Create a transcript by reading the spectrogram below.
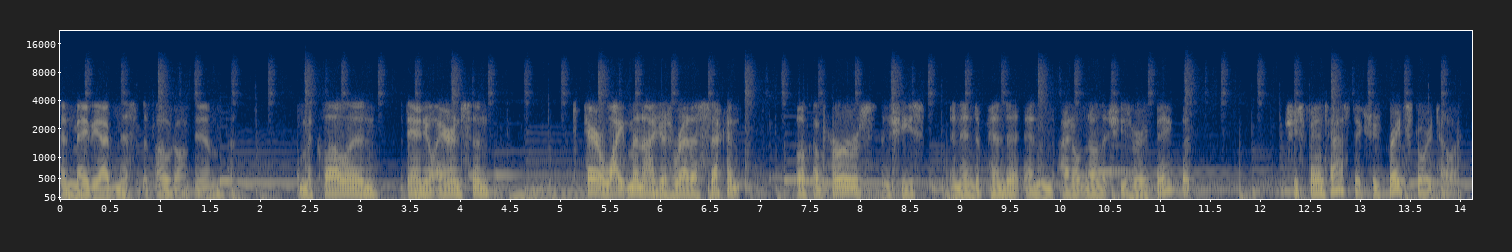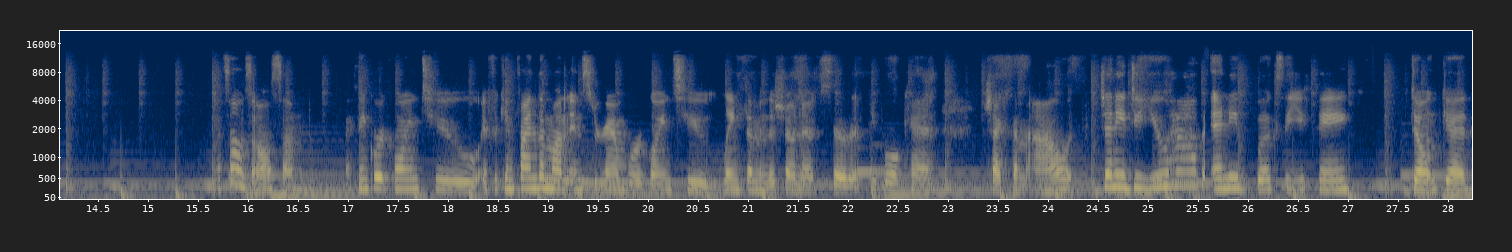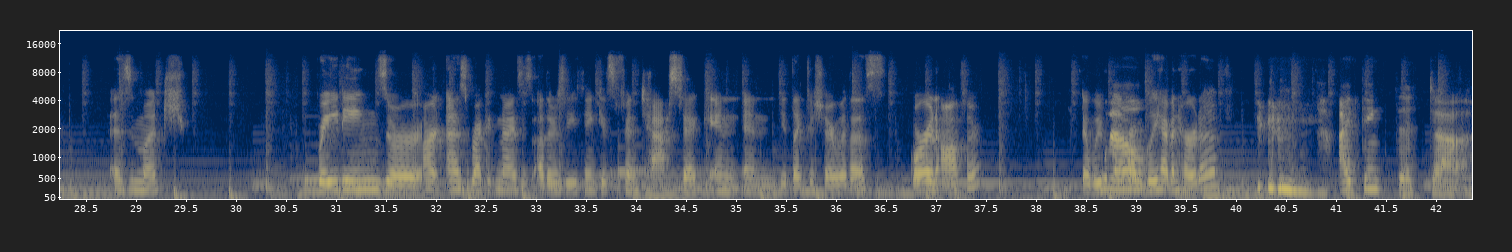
and maybe I've missed the boat on him. But McClellan, Daniel Aronson, Tara Whiteman. I just read a second book of hers, and she's an independent, and I don't know that she's very big, but she's fantastic. She's a great storyteller. That sounds awesome. I think we're going to, if we can find them on Instagram, we're going to link them in the show notes so that people can check them out. Jenny, do you have any books that you think don't get as much ratings or aren't as recognized as others that you think is fantastic and, and you'd like to share with us? Or an author that we Well- probably haven't heard of? I think that uh,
